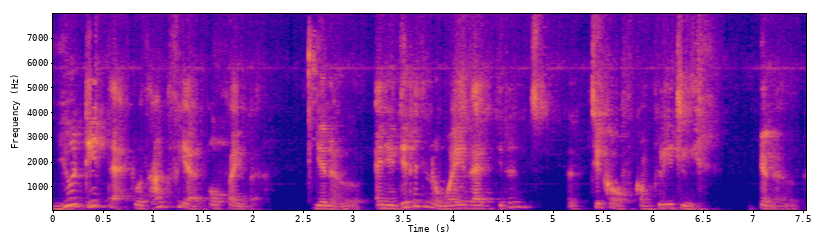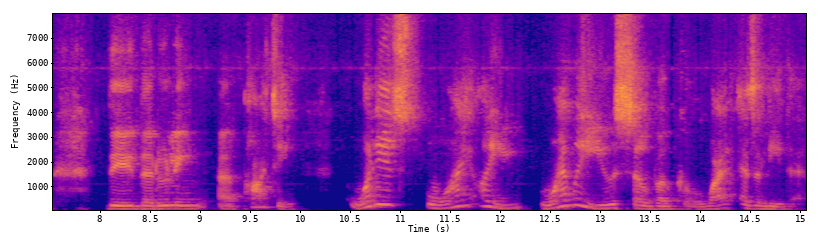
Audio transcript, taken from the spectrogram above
You did that without fear or favor, you know, and you did it in a way that didn't tick off completely, you know, the, the ruling uh, party. What is, why are you, why were you so vocal? Why as a leader?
